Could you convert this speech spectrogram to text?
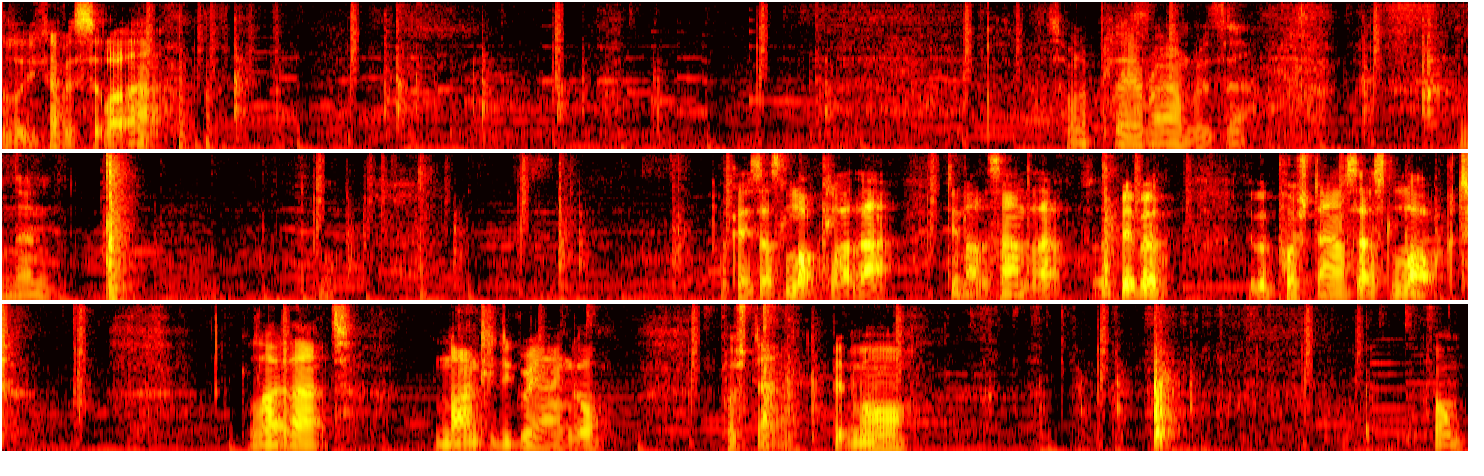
Look, you can have it sit like that. So I'm to play around with the, and then, oh. okay, so that's locked like that. Didn't like the sound of that. A bit of a, of a push down, so that's locked like that. 90 degree angle, push down a bit more. Boom,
